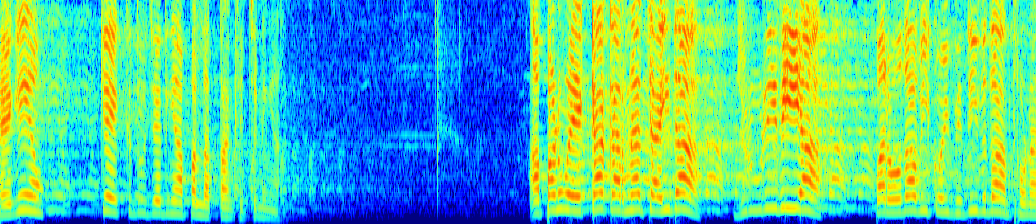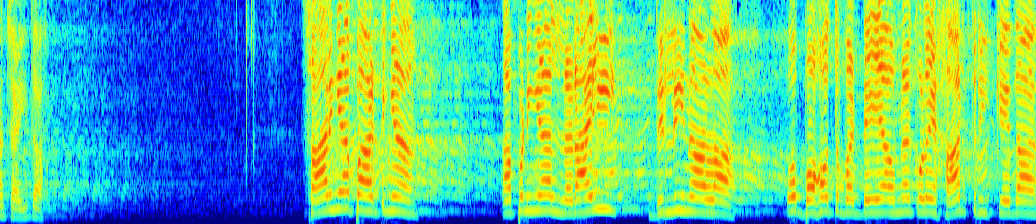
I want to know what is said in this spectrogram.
ਹੈਗੇ ਹੋ ਕਿ ਇੱਕ ਦੂਜੇ ਦੀਆਂ ਆਪਾਂ ਲੱਤਾਂ ਖਿੱਚਣੀਆਂ? ਆਪਾਂ ਨੂੰ ਏਕਾ ਕਰਨਾ ਚਾਹੀਦਾ, ਜ਼ਰੂਰੀ ਵੀ ਆ, ਪਰ ਉਹਦਾ ਵੀ ਕੋਈ ਵਿਧੀ ਵਿਧਾਨ ਹੋਣਾ ਚਾਹੀਦਾ। ਸਾਰੀਆਂ ਪਾਰਟੀਆਂ ਆਪਣੀਆਂ ਲੜਾਈ ਦਿੱਲੀ ਨਾਲ ਆ ਉਹ ਬਹੁਤ ਵੱਡੇ ਆ, ਉਹਨਾਂ ਕੋਲੇ ਹਰ ਤਰੀਕੇ ਦਾ।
